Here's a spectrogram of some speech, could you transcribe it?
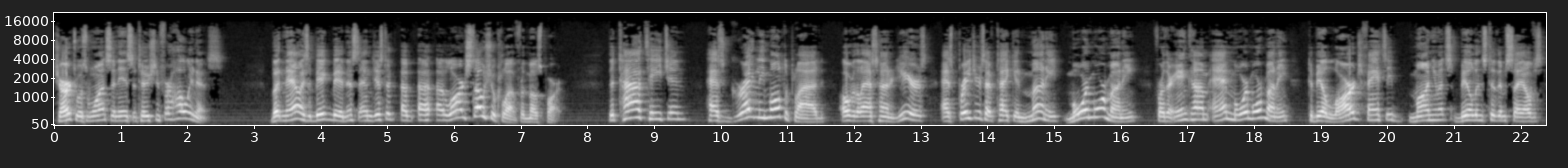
Church was once an institution for holiness but now is a big business and just a, a, a large social club for the most part. The tithe teaching has greatly multiplied over the last hundred years as preachers have taken money, more and more money, for their income and more and more money to build large, fancy monuments, buildings to themselves.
